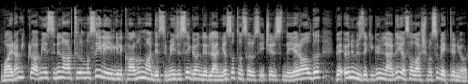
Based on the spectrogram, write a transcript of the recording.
Bayram ikramiyesinin artırılması ile ilgili kanun maddesi meclise gönderilen yasa tasarısı içerisinde yer aldı ve önümüzdeki günlerde yasalaşması bekleniyor.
